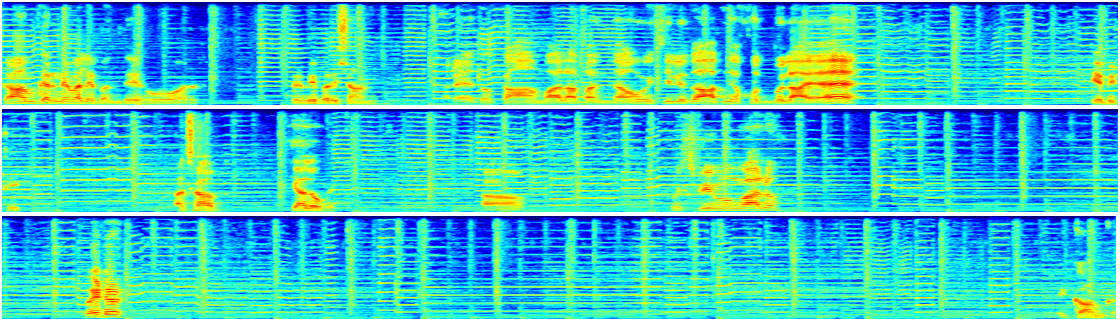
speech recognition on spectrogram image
काम करने वाले बंदे हो और फिर भी परेशान हो। अरे तो काम वाला बंदा हूँ इसीलिए तो आपने खुद बुलाया है। ये भी ठीक। अच्छा क्या लोगे? आ, कुछ भी मंगवा लो। वेटर काम कर।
